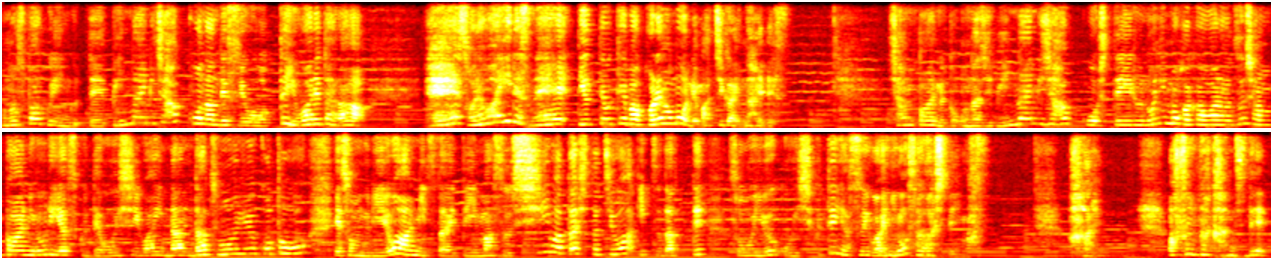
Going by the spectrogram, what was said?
このスパークリングって瓶内二次発酵なんですよって言われたらへえそれはいいですねって言っておけばこれはもうね間違いないです。シャンパーニュと同じ瓶内二次発酵しているのにもかかわらずシャンパーニュより安くて美味しいワインなんだそういうことをソムリエは案に伝えています。し私たちはいつだってそういう美味しくて安いワインを探しています。はい。まあ、そんな感じで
